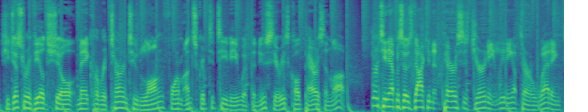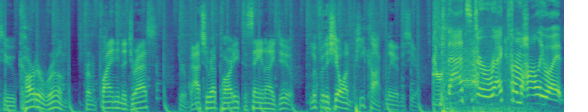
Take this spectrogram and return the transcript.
She just revealed she'll make her return to long form unscripted TV with the new series called Paris in Love. 13 episodes document Paris's journey leading up to her wedding to Carter Reum, from finding the dress through a bachelorette party to saying I do. Look for the show on Peacock later this year. That's direct from Hollywood.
